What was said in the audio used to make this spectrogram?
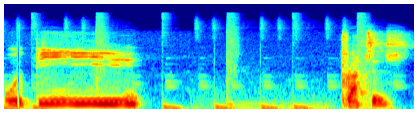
would be practice.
